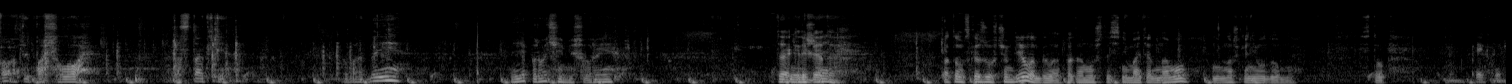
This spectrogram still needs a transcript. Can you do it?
Вот и пошло. Остатки воды и прочие мишуры. Так, Не ребята, потом скажу, в чем дело было, потому что снимать одному немножко неудобно. Стоп. Поехали.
